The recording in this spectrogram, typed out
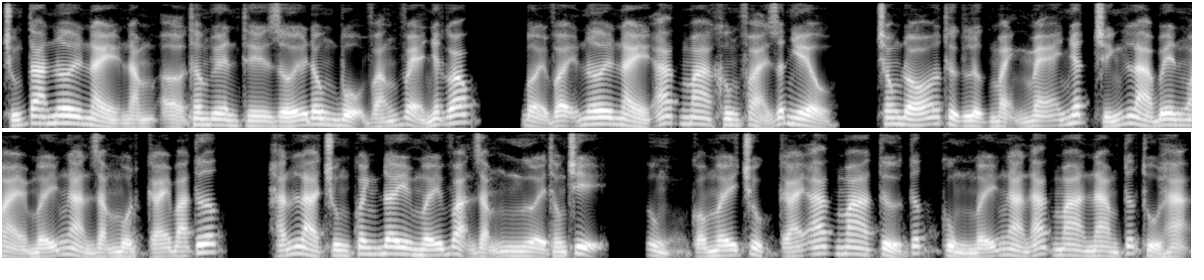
chúng ta nơi này nằm ở thâm nguyên thế giới đông bộ vắng vẻ nhất góc, bởi vậy nơi này ác ma không phải rất nhiều, trong đó thực lực mạnh mẽ nhất chính là bên ngoài mấy ngàn dặm một cái bá tước, hắn là chung quanh đây mấy vạn dặm người thống trị, ủng có mấy chục cái ác ma tử tức cùng mấy ngàn ác ma nam tức thủ hạ.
